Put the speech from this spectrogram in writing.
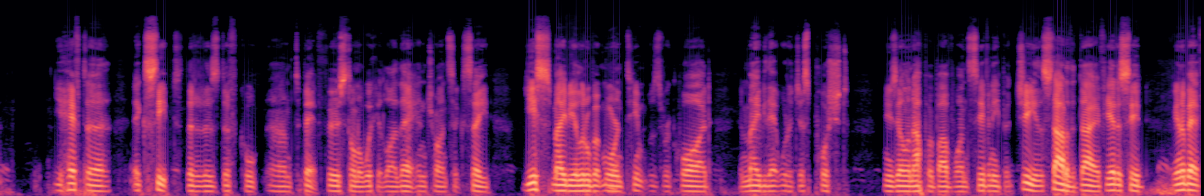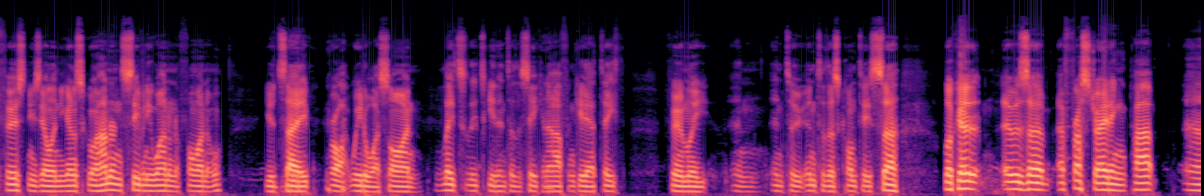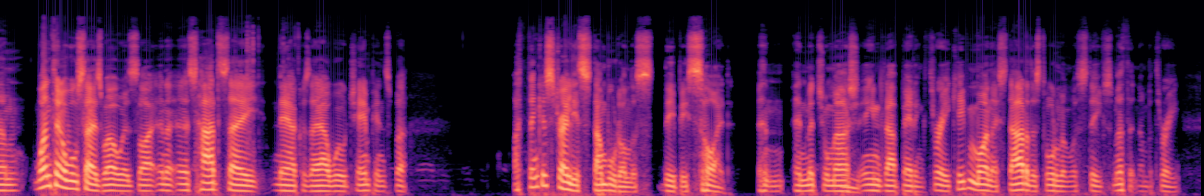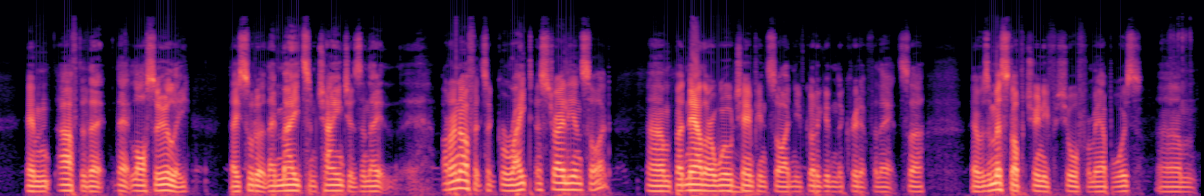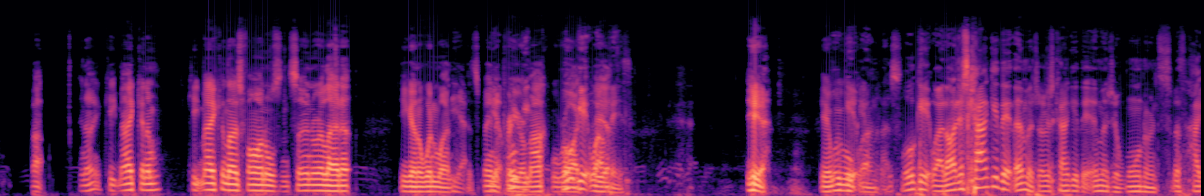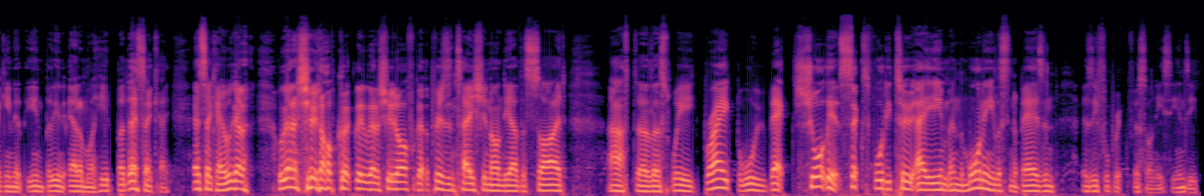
you have to accept that it is difficult um, to bat first on a wicket like that and try and succeed. Yes, maybe a little bit more intent was required, and maybe that would have just pushed New Zealand up above 170. But gee, at the start of the day, if you had said you're going to bat first, New Zealand, you're going to score 171 in a final, you'd say, right, where do I sign? Let's let's get into the second half and get our teeth firmly in, into into this contest. So, look, it, it was a, a frustrating part. Um, one thing I will say as well is like, and, it's hard to say now because they are world champions, but I think Australia stumbled on this their best side, and and Mitchell Marsh mm. ended up batting three. Keep in mind they started this tournament with Steve Smith at number three, and after that that loss early, they sort of they made some changes, and they I don't know if it's a great Australian side, um, but now they're a world mm. champion side, and you've got to give them the credit for that. So it was a missed opportunity for sure from our boys. Um, you know, keep making them, keep making those finals, and sooner or later, you're going to win one. Yeah. It's been yeah, a pretty we'll remarkable get, ride. We'll get one, Bez. Yeah. Yeah, we we'll will get, get one. We'll get one. I just can't get that image. I just can't get that image of Warner and Smith hugging at the end, but then out of my head. But that's okay. That's okay. We're gonna we're gonna shoot off quickly. We're gonna shoot off. We've got the presentation on the other side after this week break, but we'll be back shortly at six forty two AM in the morning. You listen to Baz and Izzy for breakfast on SENZ.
